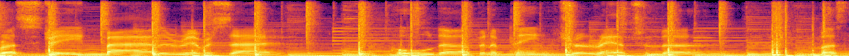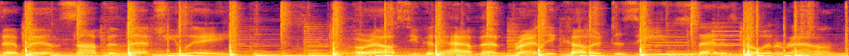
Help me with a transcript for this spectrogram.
Frustrated by the riverside. Hold up in a pink tarantula. Must have been something that you ate. Or else you could have that brightly colored disease that is going around.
